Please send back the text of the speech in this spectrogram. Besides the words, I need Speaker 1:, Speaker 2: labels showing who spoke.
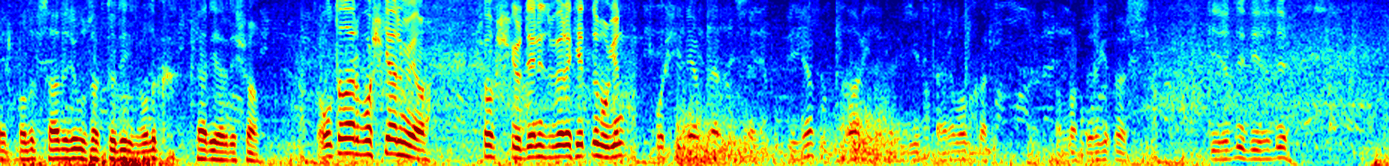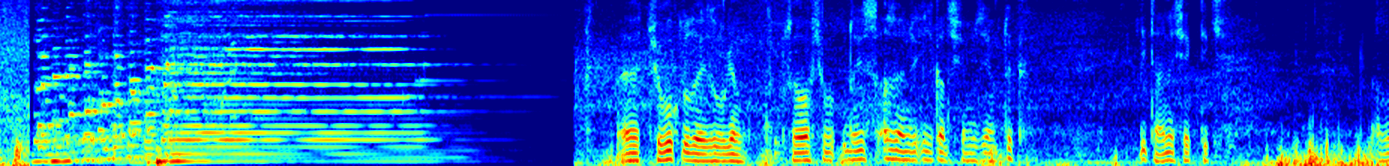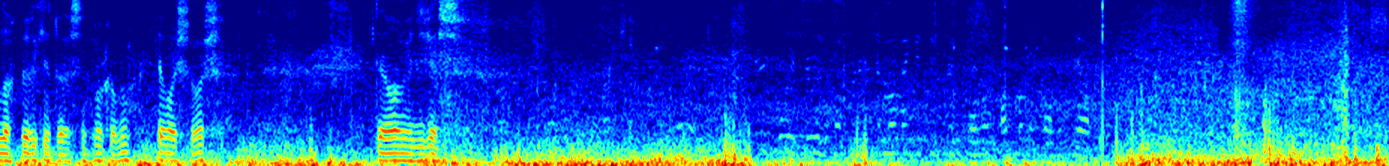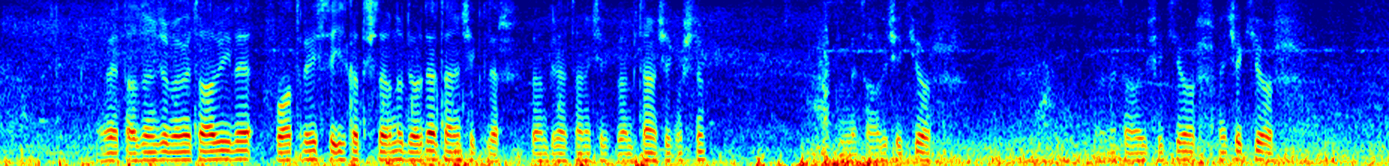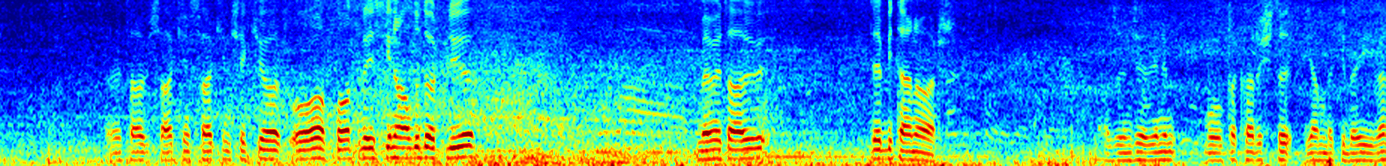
Speaker 1: Evet, balık sadece uzakta değil, balık her yerde şu an. Oltalar boş gelmiyor. Çok şükür deniz bereketli bugün. Boş yine neredeyse. Diyeceğim. Var yine de 7 tane balık var. Allah bereket versin. Dizdi dizdi. Evet Çubuklu'dayız bugün. Bu sabah Çubuklu'dayız. Az önce ilk atışımızı yaptık. Bir tane çektik. Allah bereket versin. Bakalım yavaş yavaş devam edeceğiz. Evet az önce Mehmet abiyle Fuat Reis de ilk atışlarında dörder tane çektiler. Ben birer tane çek, ben bir tane çekmiştim. Mehmet abi çekiyor. Mehmet abi çekiyor. Ne çekiyor? Evet abi sakin sakin çekiyor. Oo Fuat Reis yine aldı dörtlüyü. Mehmet abi de bir tane var. Az önce benim volta karıştı yandaki dayıyla.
